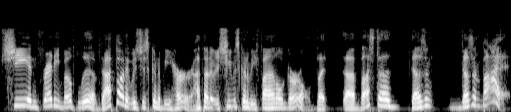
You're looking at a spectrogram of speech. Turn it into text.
she and Freddie both lived. I thought it was just going to be her. I thought it was she was going to be final girl, but uh, Busta doesn't doesn't buy it.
